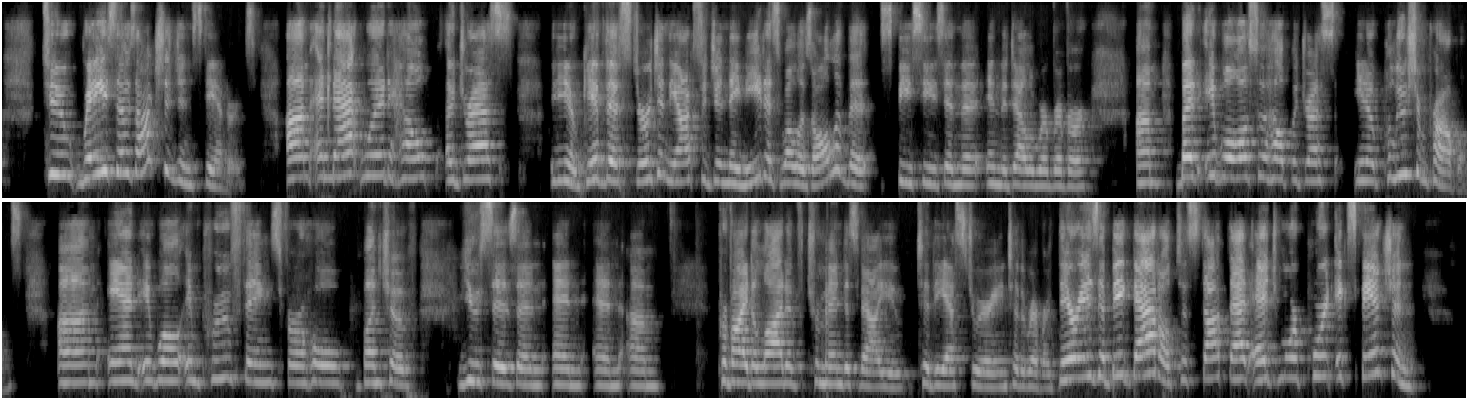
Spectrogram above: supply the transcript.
to raise those oxygen standards. Um, and that would help address you know give the sturgeon the oxygen they need as well as all of the species in the in the delaware river. Um, but it will also help address you know pollution problems. Um, and it will improve things for a whole bunch of uses and and and um, provide a lot of tremendous value to the estuary and to the river. There is a big battle to stop that Edgemoor port expansion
